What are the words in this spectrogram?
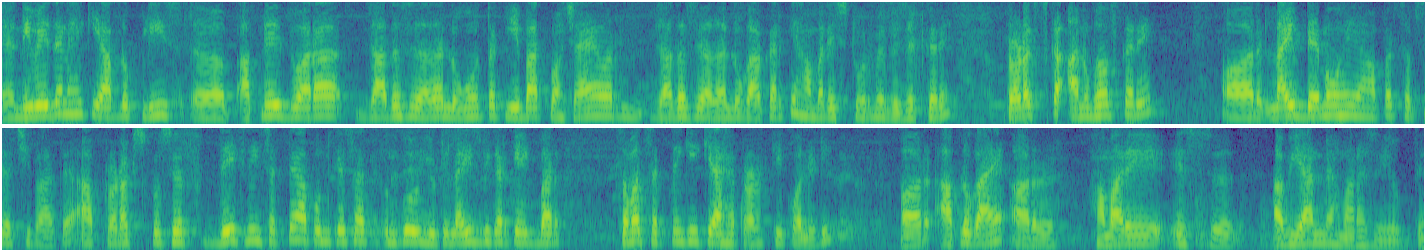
निवेदन है कि आप लोग प्लीज़ अपने द्वारा ज़्यादा से ज़्यादा लोगों तक ये बात पहुंचाएँ और ज़्यादा से ज़्यादा लोग आकर के हमारे स्टोर में विज़िट करें प्रोडक्ट्स का अनुभव करें। और लाइव डेमो है यहाँ पर, सबसे अच्छी बात है। आप प्रोडक्ट्स को सिर्फ़ देख नहीं सकते, आप उनके साथ, उनको यूटिलाइज भी करके एक बार समझ सकते हैं कि क्या है प्रोडक्ट की क्वालिटी और आप लोग आए और हमारे इस अभियान में हमारा सहयोग दें।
